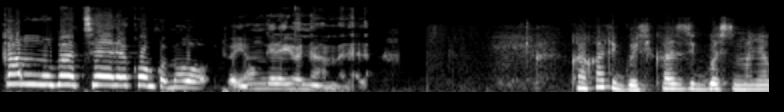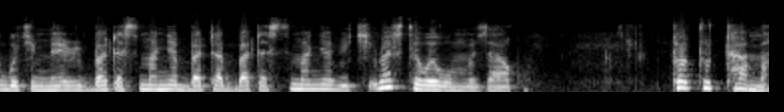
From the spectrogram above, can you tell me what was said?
Kamubateereko nkomewo tweyongereyo n'amalala. Kakati gwe kikazi gwe simanya gwe kimary bata simanya bata bata simanya biki? Lwaki teweewumuzaako totutama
